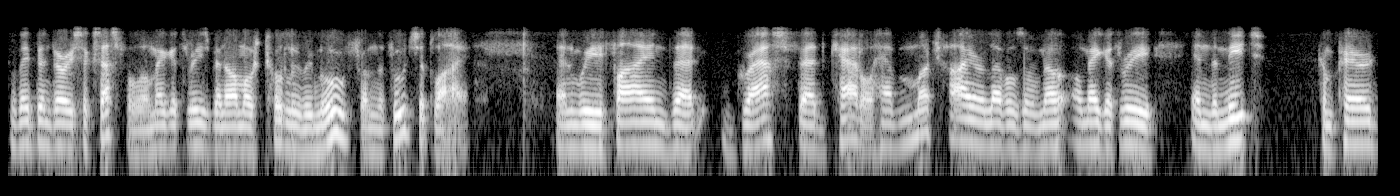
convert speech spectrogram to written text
Well, they've been very successful. Omega 3 has been almost totally removed from the food supply and we find that grass fed cattle have much higher levels of omega 3 in the meat compared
